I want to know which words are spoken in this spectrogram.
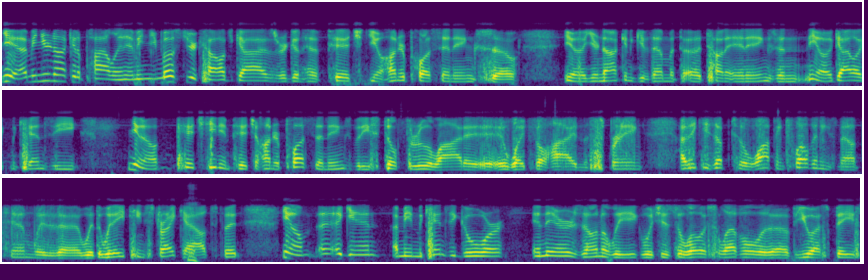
Yeah, I mean you're not going to pile in. I mean most of your college guys are going to have pitched you know 100 plus innings, so you know you're not going to give them a, a ton of innings. And you know a guy like MacKenzie, you know, pitched. He didn't pitch 100 plus innings, but he still threw a lot at, at Whiteville High in the spring. I think he's up to a whopping 12 innings now, Tim, with uh, with with 18 strikeouts. But you know, again, I mean, MacKenzie Gore in the Arizona League, which is the lowest level of U.S.-based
